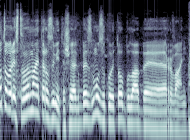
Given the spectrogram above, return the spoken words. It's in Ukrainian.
Ну, товариство, ви маєте розуміти, що якби з музикою то була би рвань.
